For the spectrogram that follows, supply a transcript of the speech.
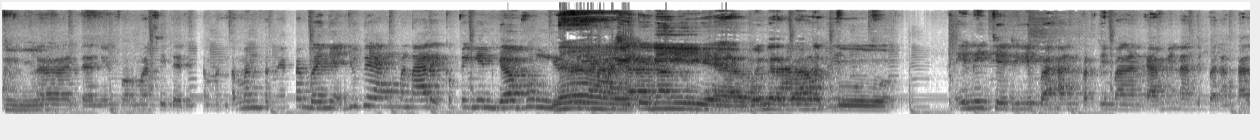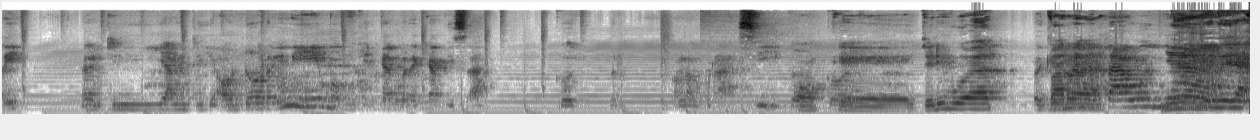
Mhm. eh, dan informasi dari teman-teman, ternyata banyak juga yang menarik kepingin gabung gitu. ya, Nah, itu masyarakat dia, bener Nah, banget Bu. ini jadi bahan pertimbangan kami nanti barangkali eh, di yang di outdoor ini memungkinkan mereka bisa ikut berkolaborasi ikut Oke, jadi buat bagaimana Para- tahunnya Nah. gitu ya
